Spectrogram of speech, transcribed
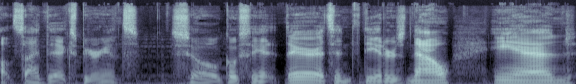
outside the experience. So go see it there. It's in theaters now. And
